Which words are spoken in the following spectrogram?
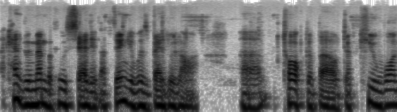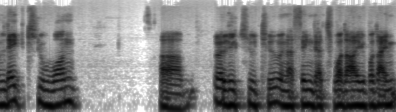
I can't remember who said it. I think it was Bellular uh, talked about the Q1, late Q1, uh, early Q2, and I think that's what I what I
